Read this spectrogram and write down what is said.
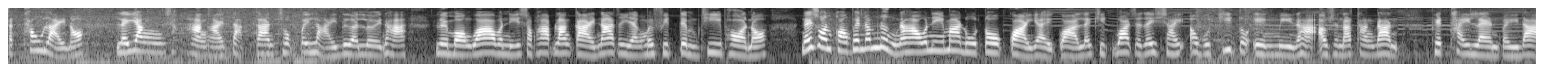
สักเท่าไหร่เนาะและยังห่างหายจากการชกไปหลายเดือนเลยนะคะ เลยมองว่าวันนี้สภาพร่างกายน่าจะยังไม่ฟิตเต็มที่พอเนาะในส่วนของเพชรน้ำหนึ่งนะคะวันนี้มาดูโตกว่าใหญ่กว่า และคิดว่าจะได้ใช้อาวุธที่ตัวเองมีนะคะเอาชนะทางด้านเพชรไทยแลนด์ไปได้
